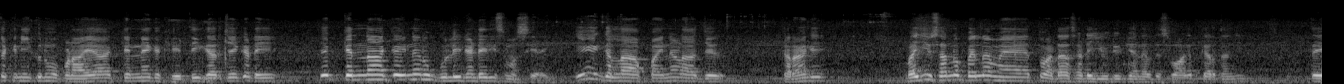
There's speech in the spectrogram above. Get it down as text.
ਤਕਨੀਕ ਨੂੰ ਅਪਣਾਇਆ ਕਿੰਨੇ ਕੁ ਖੇਤੀ ਖਰਚੇ ਘਟੇ ਤੇ ਕਿੰਨਾ ਕੁ ਇਹਨਾਂ ਨੂੰ ਗੁੱਲੀ ਡੰਡੇ ਦੀ ਸਮੱਸਿਆ ਆਈ? ਇਹ ਗੱਲਾਂ ਆਪਾਂ ਇਹਨਾਂ ਨਾਲ ਅੱਜ ਕਰਾਂਗੇ। ਬਾਈ ਜੀ ਸਭ ਤੋਂ ਪਹਿਲਾਂ ਮੈਂ ਤੁਹਾਡਾ ਸਾਡੇ YouTube ਚੈਨਲ ਤੇ ਸਵਾਗਤ ਕਰਦਾ ਜੀ। ਤੇ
